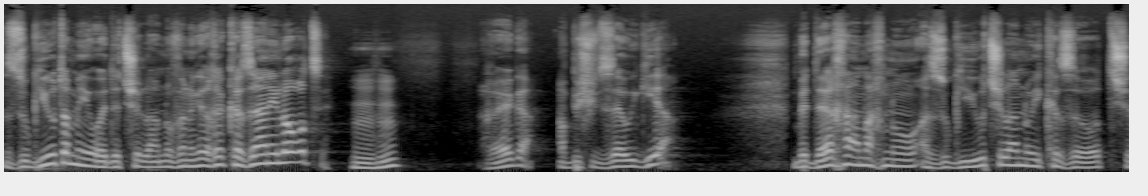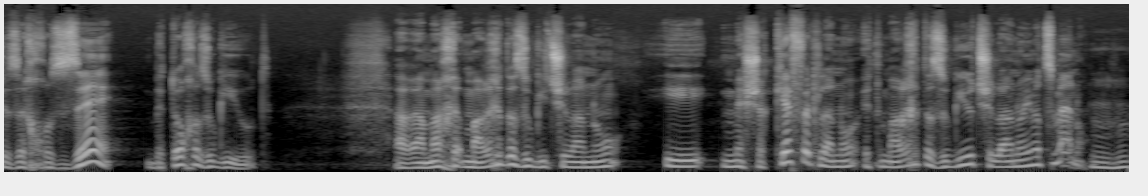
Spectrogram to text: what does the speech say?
הזוגיות המיועדת שלנו, ונגיד, רגע, כזה אני לא רוצה. מהמם. רגע, אבל בשביל זה הוא הגיע. בדרך כלל אנחנו, הזוגיות שלנו היא כזאת, שזה חוזה בתוך הזוגיות. הרי המערכ- המערכת הזוגית שלנו, היא משקפת לנו את מערכת הזוגיות שלנו עם עצמנו. מהמם.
